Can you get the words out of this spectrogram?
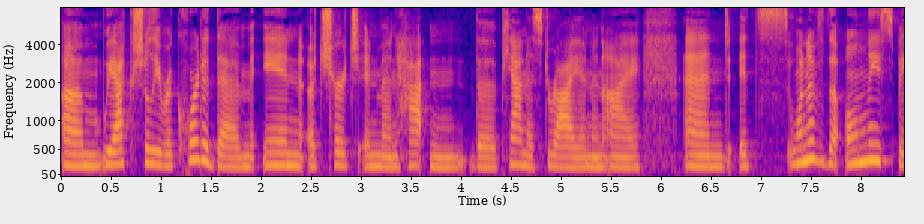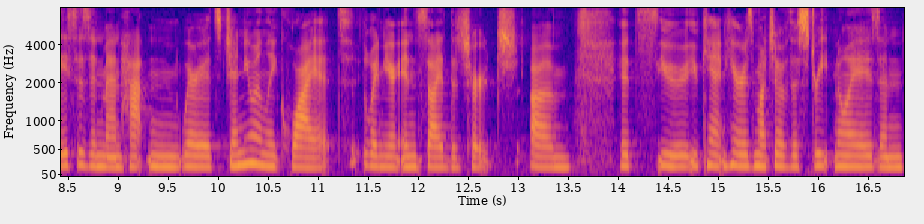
um, we actually recorded them in a church in Manhattan, the pianist Ryan and I. And it's one of the only spaces in Manhattan where it's genuinely quiet when you're inside the church. Um, it's you you can't hear as much of the street noise, and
